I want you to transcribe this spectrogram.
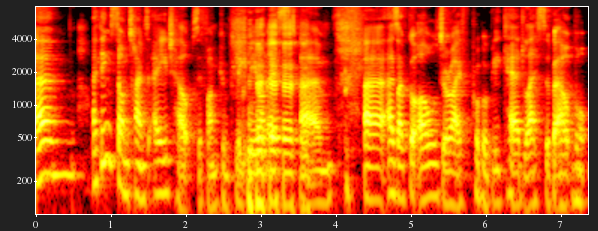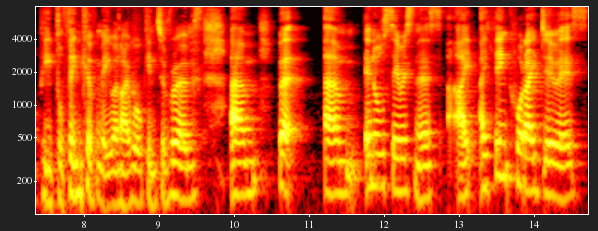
Um, I think sometimes age helps, if I'm completely honest. um, uh, as I've got older, I've probably cared less about what people think of me when I walk into rooms. Um, but um, in all seriousness, I, I think what I do is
